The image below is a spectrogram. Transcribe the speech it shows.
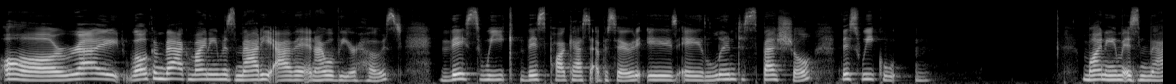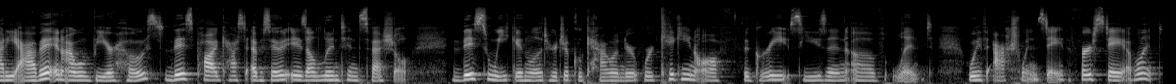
All right, welcome back. My name is Maddie Abbott, and I will be your host. This week, this podcast episode is a Lent special. This week, my name is Maddie Abbott, and I will be your host. This podcast episode is a Lenten special. This week in the liturgical calendar, we're kicking off the great season of Lent with Ash Wednesday, the first day of Lent.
